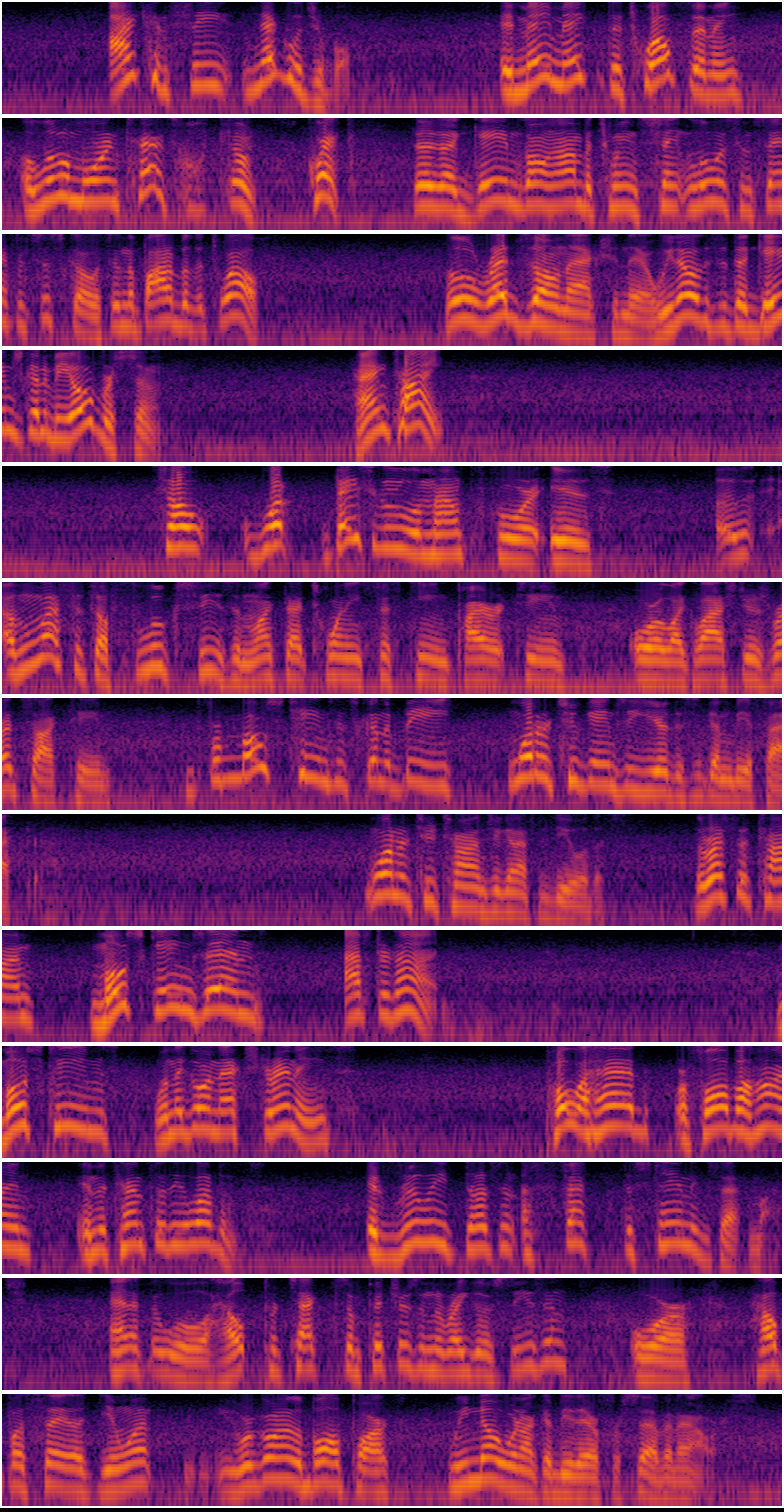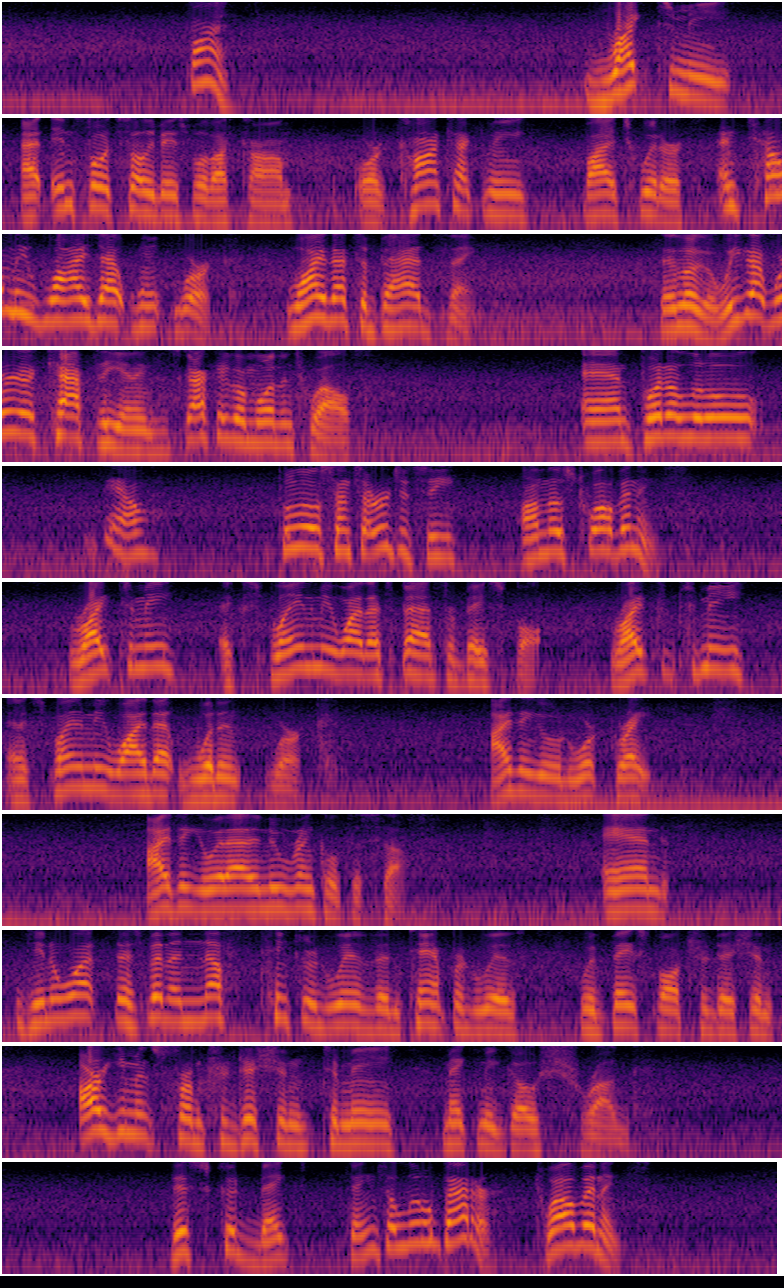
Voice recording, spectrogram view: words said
I can see negligible. It may make the 12th inning a little more intense. Oh, go quick. there's a game going on between St. Louis and San Francisco. It's in the bottom of the 12th. A little red zone action there. We know this is the game's going to be over soon. Hang tight. So what basically will amount for is, uh, unless it's a fluke season like that 2015 Pirate team or like last year's Red Sox team, for most teams it's going to be one or two games a year. This is going to be a factor. One or two times you're going to have to deal with this. The rest of the time, most games end after nine. Most teams, when they go in extra innings, pull ahead or fall behind in the 10th or the 11th. It really doesn't affect the standings that much. And if it will help protect some pitchers in the regular season or help us say, like, you know what, we're going to the ballpark, we know we're not going to be there for seven hours. Fine. Write to me at info at sullybaseball.com or contact me via Twitter and tell me why that won't work, why that's a bad thing. Say, look, we got we're going to cap the innings. It's not to go more than 12, and put a little, you know, put a little sense of urgency on those 12 innings. Write to me, explain to me why that's bad for baseball. Write to me and explain to me why that wouldn't work. I think it would work great. I think it would add a new wrinkle to stuff. And do you know what? There's been enough tinkered with and tampered with with baseball tradition. Arguments from tradition to me make me go shrug. This could make things a little better. 12 innings.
